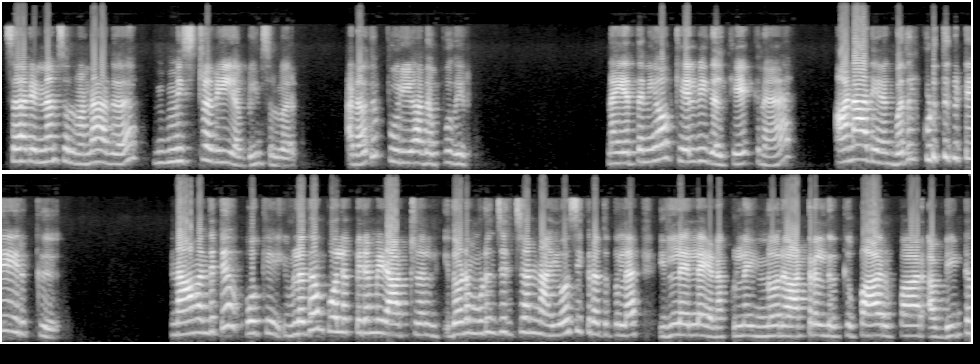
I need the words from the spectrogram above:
சார் என்னன்னு சொல்லுவாங்கன்னா அத மிஸ்டரி அப்படின்னு சொல்லுவாரு. அதாவது புரியாத புதிர். நான் எத்தனையோ கேள்விகள் கேக்குறேன். ஆனா அது எனக்கு பதில் கொடுத்துக்கிட்டே இருக்கு. நான் வந்துட்டு ஓகே இவ்வளவுதான் போல பிரமிட் ஆற்றல். இதோட முடிஞ்சிருச்சான்னு நான் யோசிக்கிறதுக்குள்ள இல்ல இல்ல எனக்குள்ள இன்னொரு ஆற்றல் இருக்கு. பார் பார் அப்படின்ட்டு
